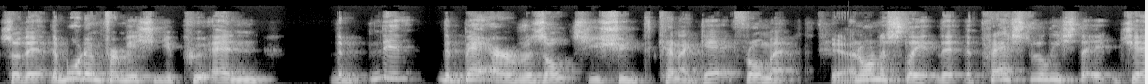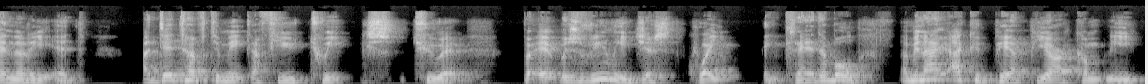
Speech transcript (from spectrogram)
So the, the more information you put in, the, the, the better results you should kind of get from it. Yeah. And honestly, the, the press release that it generated I did have to make a few tweaks to it, but it was really just quite incredible. I mean, I, I could pay a PR company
